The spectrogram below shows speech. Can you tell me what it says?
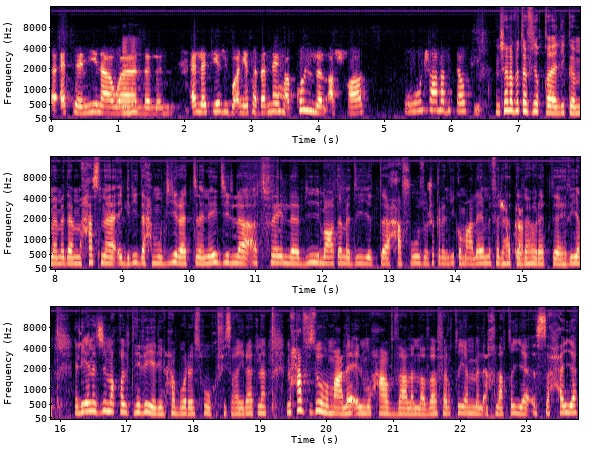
آه، الثمينة والتي يجب أن يتبناها كل الأشخاص. وإن شاء الله بالتوفيق. إن شاء الله بالتوفيق لكم مدام حسنة جريده مديرة نادي الأطفال بمعتمدية حفوز وشكرا لكم على مثل هالتظاهرات هذه. اللي أنا ديما قلت هذه اللي نحبوا الرسوخ في صغيراتنا. نحفزوهم على المحافظه على النظافة القيم الأخلاقية الصحية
